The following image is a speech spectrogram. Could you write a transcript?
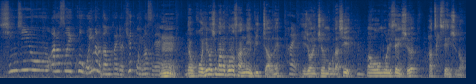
新人王争い候補今の段階では結構いますね、うん、でもこう広島のこの3人ピッチャーはね、はい。非常に注目だし、まあ、大森選手、羽月選手の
